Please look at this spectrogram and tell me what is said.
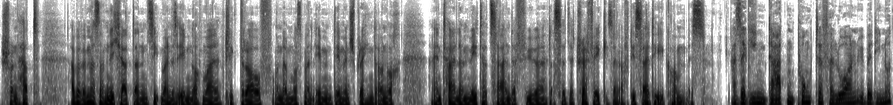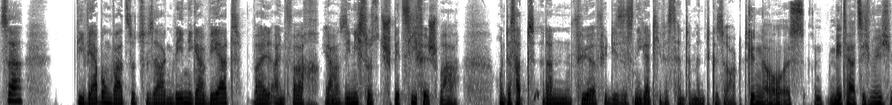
schon hat. Aber wenn man es noch nicht hat, dann sieht man es eben nochmal, klickt drauf und dann muss man eben dementsprechend auch noch einen Teil an Meter zahlen dafür, dass halt der Traffic auf die Seite gekommen ist. Also gingen Datenpunkte verloren über die Nutzer. Die Werbung war sozusagen weniger wert, weil einfach, ja, sie nicht so spezifisch war. Und das hat dann für, für dieses negative Sentiment gesorgt. Genau. Es, und Meta hat sich wirklich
